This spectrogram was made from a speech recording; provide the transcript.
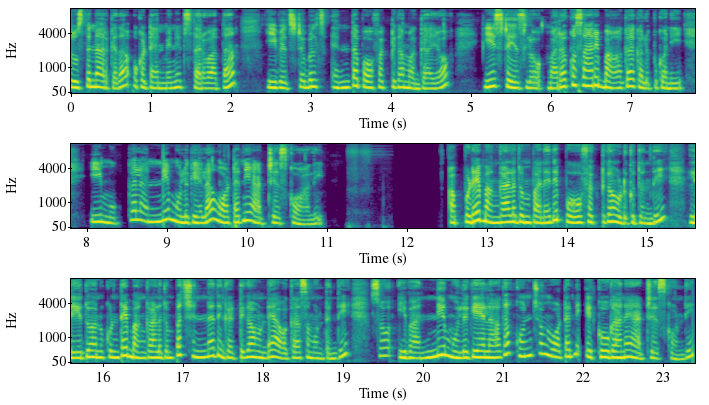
చూస్తున్నారు కదా ఒక టెన్ మినిట్స్ తర్వాత ఈ వెజిటేబుల్స్ ఎంత పర్ఫెక్ట్గా మగ్గాయో ఈ స్టేజ్లో మరొకసారి బాగా కలుపుకొని ఈ ముక్కలన్నీ ములిగేలా వాటర్ని యాడ్ చేసుకోవాలి. అప్పుడే బంగాళదుంప అనేది పర్ఫెక్ట్గా ఉడుకుతుంది. లేదు అనుకుంటే బంగాళదుంప చిన్నది గట్టిగా ఉండే అవకాశం ఉంటుంది. సో ఇవన్నీ ములిగేలాగా కొంచెం వాటర్ని ఎక్కువగానే యాడ్ చేసుకోండి.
